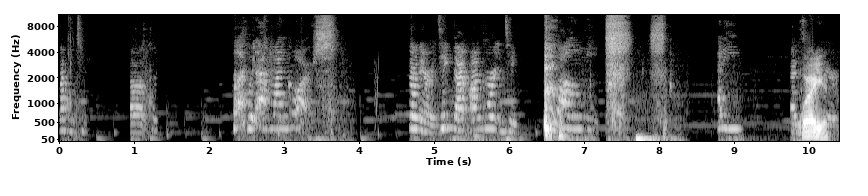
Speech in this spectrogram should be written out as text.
Not the. Uh, click. click that minecart. Don't worry. Take that minecart and take. Follow me. Eddie, Where are come you? here.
